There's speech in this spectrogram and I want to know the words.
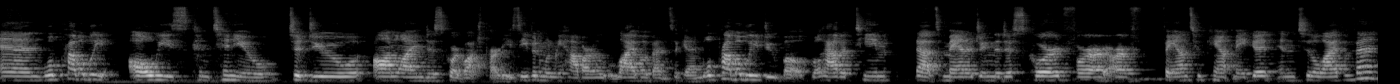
And we'll probably always continue to do online Discord watch parties, even when we have our live events again. We'll probably do both. We'll have a team that's managing the Discord for our, our fans who can't make it into the live event.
